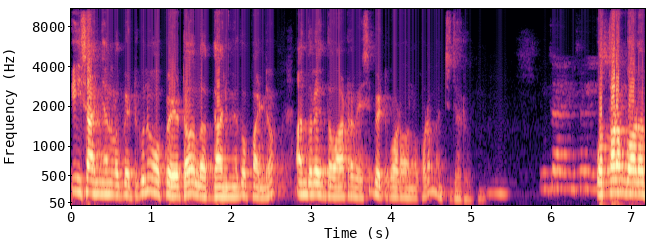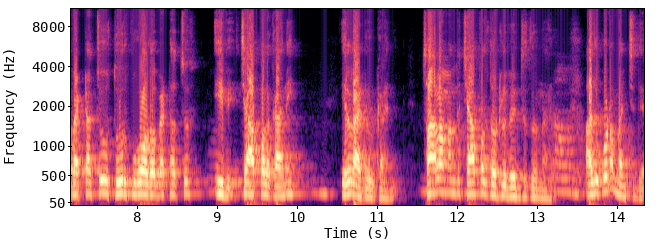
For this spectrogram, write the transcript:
ఈశాన్యంలో పెట్టుకుని ఓ పేట దాని మీద పళ్ళెం అందులో ఇంత వాటర్ వేసి పెట్టుకోవడం వల్ల కూడా మంచి జరుగుతుంది. ఉత్తరం గోడ పెట్టచ్చు తూర్పు గోడ పెట్టచ్చు ఇవి చేపలు కానీ ఇలాంటివి కానీ. చాలామంది చేపల తోటలు పెంచుతున్నారు. అది కూడా మంచిదే.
